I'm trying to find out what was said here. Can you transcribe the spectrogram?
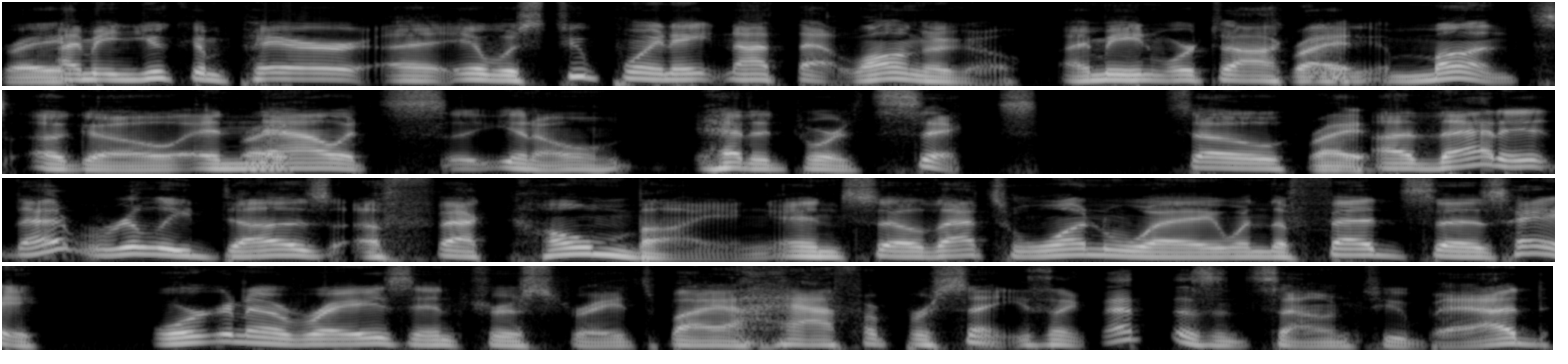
Great. I mean, you compare, uh, it was 2.8 not that long ago. I mean, we're talking right. months ago, and right. now it's, uh, you know, headed towards six. So right. Uh, that it that really does affect home buying, and so that's one way. When the Fed says, "Hey, we're going to raise interest rates by a half a percent," you think that doesn't sound too bad.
